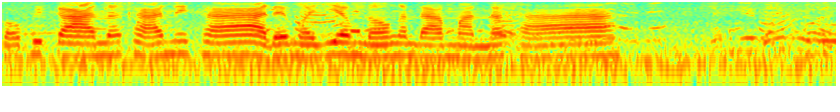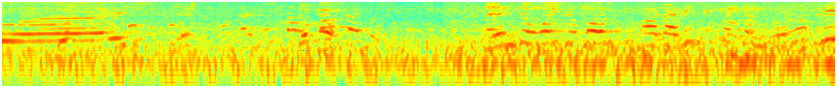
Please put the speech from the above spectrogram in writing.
ของพิการนะคะนี่ค่ะ ได้มาเยี่ยมน้องกันดามันนะคะเอ็นจงไว้จงไว้พอได้ที่ต้องกันรู้ที่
